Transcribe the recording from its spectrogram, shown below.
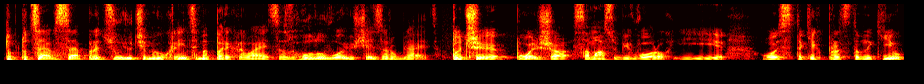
Тобто, це все працюючими українцями перекривається з головою, ще й заробляється. То чи Польща сама собі ворог і ось таких представників,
